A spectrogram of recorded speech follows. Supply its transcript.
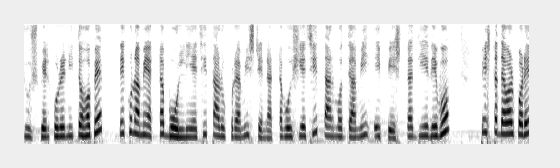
জুস বের করে নিতে হবে। দেখুন, আমি একটা বোল নিয়েছি, তার উপরে আমি স্টেনারটা বসিয়েছি, তার মধ্যে আমি এই পেস্টটা দিয়ে দেব। পেস্টটা দেওয়ার পরে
